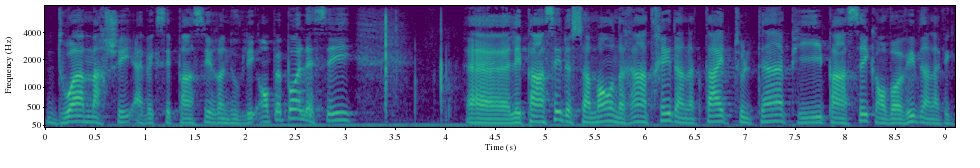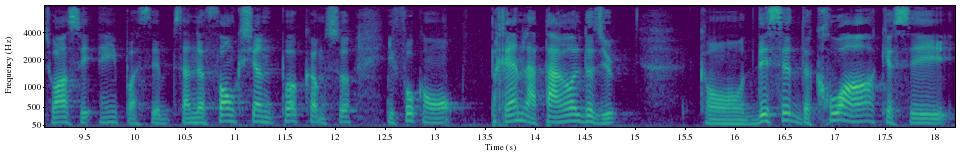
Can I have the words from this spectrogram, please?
doit marcher avec ses pensées renouvelées. On ne peut pas laisser euh, les pensées de ce monde rentrer dans notre tête tout le temps, puis penser qu'on va vivre dans la victoire, c'est impossible. Ça ne fonctionne pas comme ça. Il faut qu'on prenne la parole de Dieu, qu'on décide de croire que c'est,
